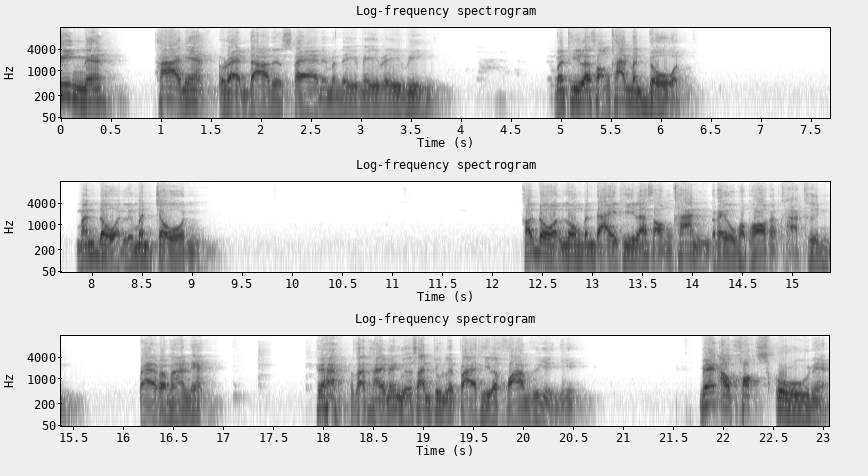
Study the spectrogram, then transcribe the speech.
วิ่งนะ ท่าเนี้ย ran down the stair เนี่ยมันไม่ไม่ไม่ได้วิ่ง มันทีละสองขั้นมันโดด มันโดดหรือมันโจรเขาโดดลงบันไดทีละสองขั้น เร็วพอๆกับขาขึ้น แปลประมาณเนี้ยภาษาไทยแม่งเหลือสั้นจุดเลยแปลทีละความคืออย่างนี้ แม่งเอาคอกสกรูเนี่ย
